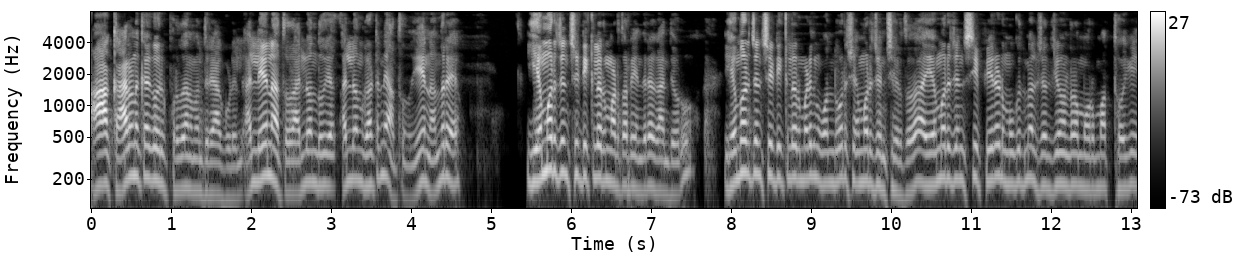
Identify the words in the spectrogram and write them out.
ಆ ಕಾರಣಕ್ಕಾಗಿ ಅವ್ರಿಗೆ ಪ್ರಧಾನಮಂತ್ರಿ ಆಗ್ಬಿಡಿಲ್ಲ. ಅಲ್ಲೇನಾಗ್ತದೆ? ಅಲ್ಲೊಂದು ಅಲ್ಲೊಂದು ಘಟನೆ ಆಗ್ತದೆ. ಏನಂದರೆ, ಎಮರ್ಜೆನ್ಸಿ ಡಿಕ್ಲೇರ್ ಮಾಡ್ತಾರೆ ಇಂದಿರಾ ಗಾಂಧಿಯವರು ಎಮರ್ಜೆನ್ಸಿ ಡಿಕ್ಲೇರ್ ಮಾಡಿದ್ರೆ ಒಂದು ವರ್ಷ ಎಮರ್ಜೆನ್ಸಿ ಇರ್ತದೆ. ಆ ಎಮರ್ಜೆನ್ಸಿ ಪೀರಿಯಡ್ ಮುಗಿದ್ಮೇಲೆ ಜಗಜೀವನ್ ರಾಮ್ ಅವ್ರು ಮತ್ತೆ ಹೋಗಿ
